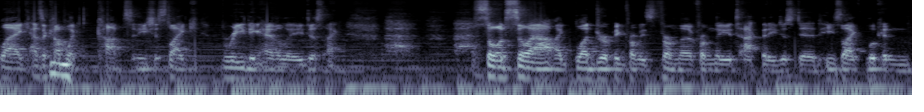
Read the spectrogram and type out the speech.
like has a couple of cuts, and he's just like breathing heavily, just like sword still out, like blood dripping from his from the from the attack that he just did. He's like looking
